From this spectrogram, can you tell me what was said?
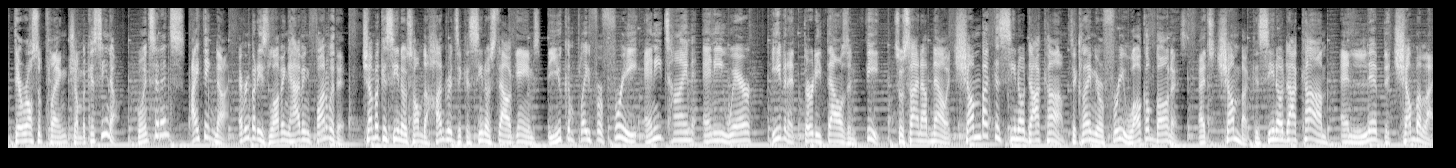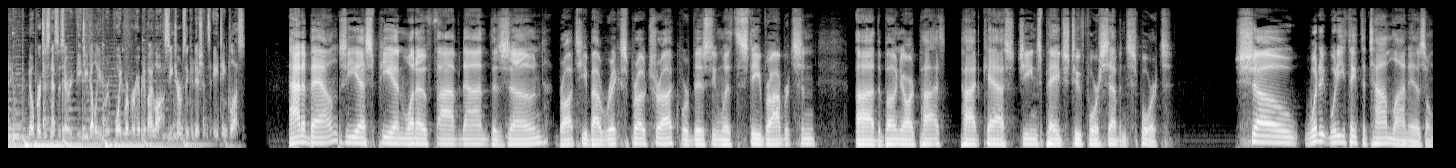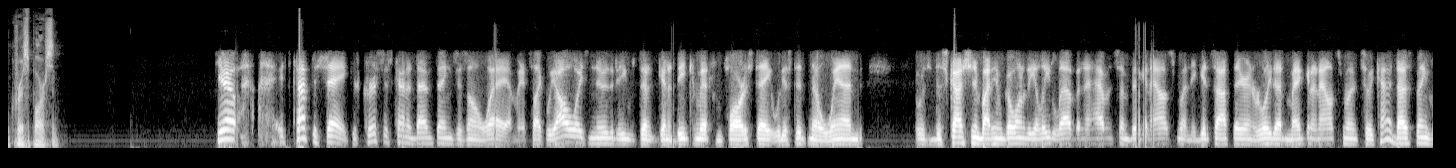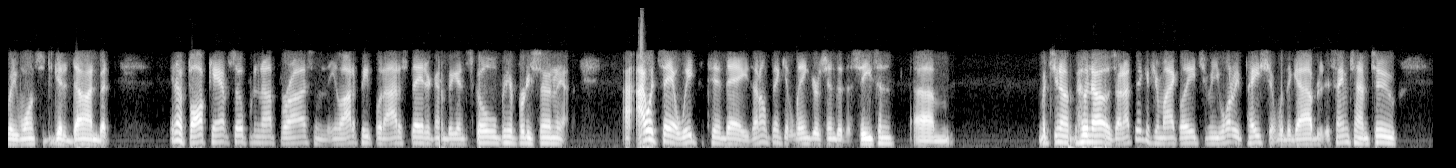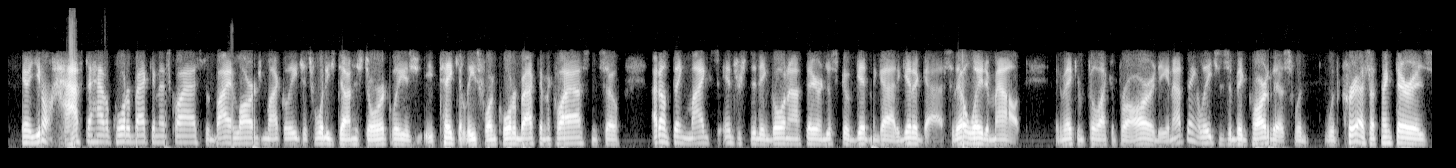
They were also playing Chumba Casino. Coincidence? I think not. Everybody's loving having fun with it. Chumba Casino is home to hundreds of casino style games that you can play for free anytime, anywhere even at 30,000 feet. So sign up now at ChumbaCasino.com to claim your free welcome bonus. That's ChumbaCasino.com and live the Chumba life. No purchase necessary. VGW Group. Void were prohibited by law. See terms and conditions. 18 plus. Out of bounds, ESPN 1059 The Zone, brought to you by Rick's Pro Truck. We're visiting with Steve Robertson, uh, the Boneyard pod- Podcast, Gene's Page 247 Sports. So, what do, what do you think the timeline is on Chris Parson? You know, it's tough to say because Chris has kind of done things his own way. I mean, it's like we always knew that he was going to decommit from Florida State. We just didn't know when. It was a discussion about him going to the Elite Eleven and having some big announcement. And he gets out there and really doesn't make an announcement. So he kind of does things where he wants to get it done. But you know, fall camp's opening up for us, and a lot of people in out of state are going to be in school here pretty soon. I, would say a week to ten days. I don't think it lingers into the season. Um, but you know, who knows? And I think if you're Mike Leach, I mean, you want to be patient with the guy, but at the same time, too, you know, you don't have to have a quarterback in this class. But by and large, Mike Leach, it's what he's done historically is you take at least one quarterback in the class, and so I don't think Mike's interested in going out there and just go getting a guy to get a guy. So they'll wait him out and make him feel like a priority. And I think Leach is a big part of this with with Chris. I think there is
